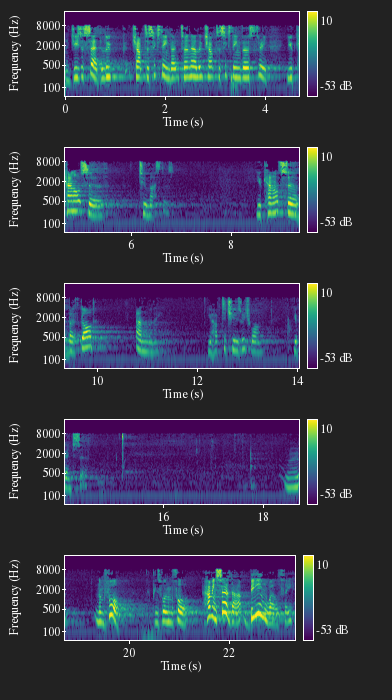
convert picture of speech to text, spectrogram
Uh, Jesus said, Luke chapter 16, don't turn there, Luke chapter 16 verse 3, you cannot serve two masters. You cannot serve both God and money. You have to choose which one you're going to serve. Number four, principle number four. Having said that, being wealthy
